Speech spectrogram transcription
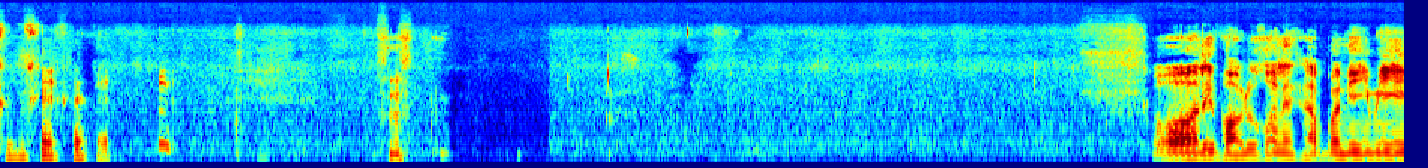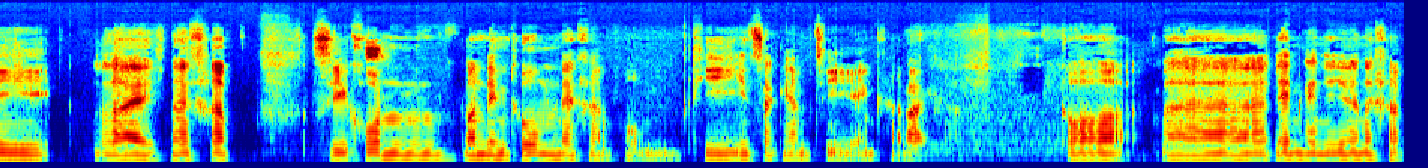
โอ้รีบบอกทุกคนเลยครับ วันนี้มีไลฟ์นะครับสี่คนตอนหนึ่งทุ่มนะครับ ผมที่อินสตาแกรมจีเองครับครับก็มาเล่นกันเยอะๆนะครับ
